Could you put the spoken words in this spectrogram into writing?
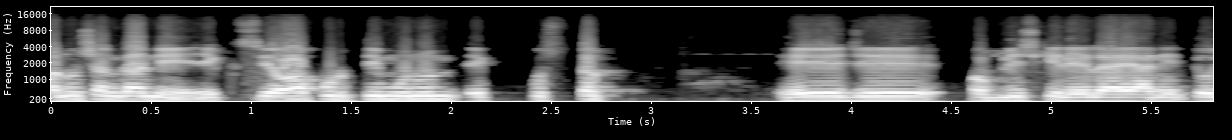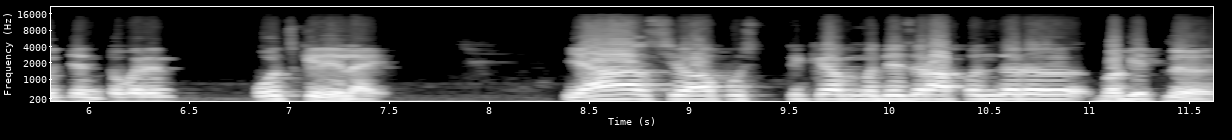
अनुषंगाने एक सेवापूर्ती म्हणून एक पुस्तक हे जे पब्लिश केलेलं आहे आणि तो जनतेपर्यंत पोच केलेला आहे. या सेवा पुस्तिकेमध्ये जर आपण जर बघितलं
